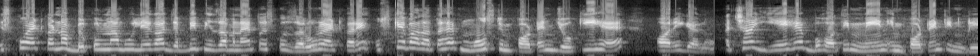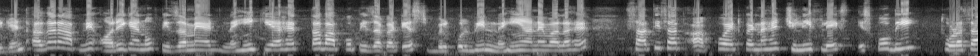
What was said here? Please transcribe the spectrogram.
इसको ऐड करना बिल्कुल ना भूलिएगा। जब भी पिज़्ज़ा बनाए तो इसको ज़रूर ऐड करें। उसके बाद आता है मोस्ट इंपॉर्टेंट जो कि है ऑरिगेनो अच्छा ये है बहुत ही मेन इंपॉर्टेंट इंग्रेडिएंट अगर आपने ऑरिगेनो पिज़्ज़ा में ऐड नहीं किया है, तब आपको पिज़्ज़ा का टेस्ट बिल्कुल भी नहीं आने वाला है। साथ ही साथ आपको ऐड करना है चिली फ्लेक्स इसको भी थोड़ा सा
